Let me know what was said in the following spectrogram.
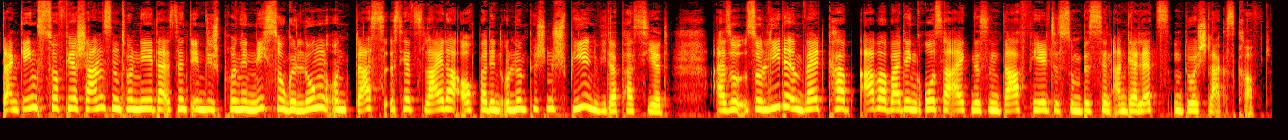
Dann ging es zur Vier-Schanzentournee, da sind ihm die Sprünge nicht so gelungen und das ist jetzt leider auch bei den Olympischen Spielen wieder passiert. Also solide im Weltcup, aber bei den Großereignissen, da fehlt es so ein bisschen an der letzten Durchschlagskraft.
